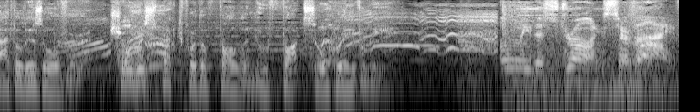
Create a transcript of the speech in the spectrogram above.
battle is over, show respect for the fallen who fought so bravely. Only the strong survive.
